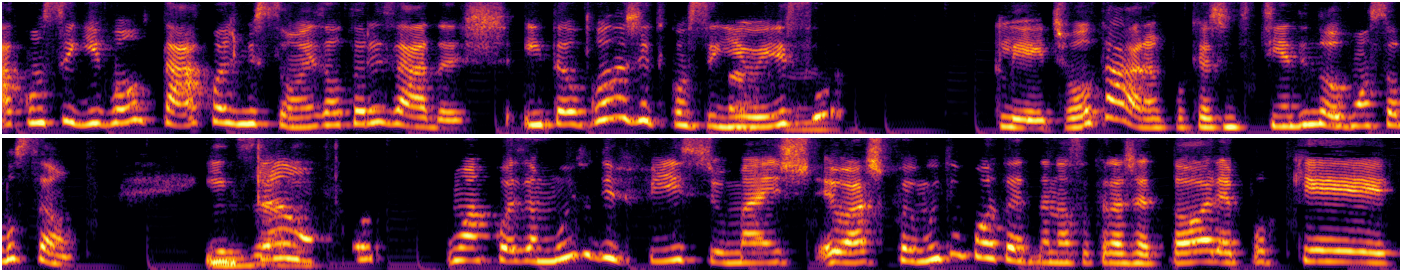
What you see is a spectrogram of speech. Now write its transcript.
a conseguir voltar com as missões autorizadas. Então, quando a gente conseguiu isso, clientes voltaram, porque a gente tinha de novo uma solução. Então, uma coisa muito difícil, mas eu acho que foi muito importante na nossa trajetória, porque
